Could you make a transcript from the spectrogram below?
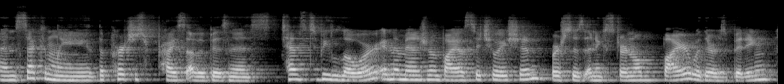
And secondly, the purchase price of a business tends to be lower in a management buyout situation versus an external buyer where there's bidding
